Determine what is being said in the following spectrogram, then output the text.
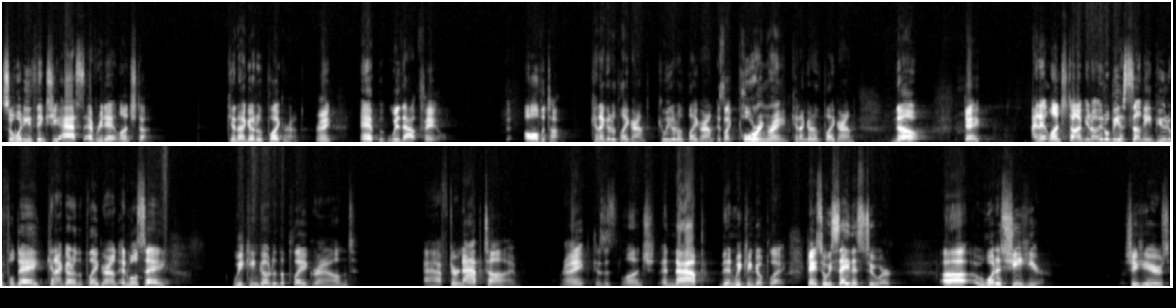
So what do you think she asks every day at lunchtime? Can I go to the playground? Right? without fail, all the time. Can I go to the playground? Can we go to the playground? It's like pouring rain. Can I go to the playground? No. Okay. And at lunchtime, you know, it'll be a sunny, beautiful day. Can I go to the playground? And we'll say, we can go to the playground after nap time right? Because it's lunch and nap, then we can go play. Okay, so we say this to her. Uh, what does she hear? She hears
